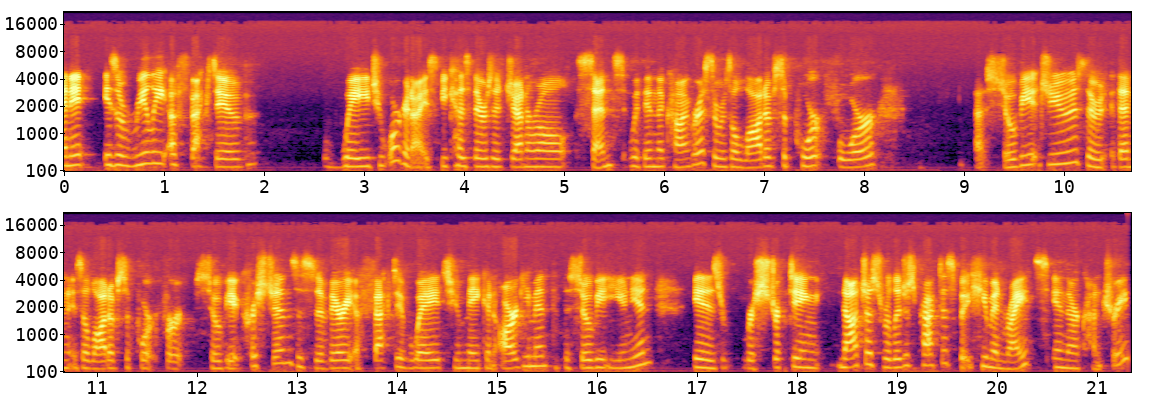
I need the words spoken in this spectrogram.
And it is a really effective way to organize because there's a general sense within the Congress. There was a lot of support for uh, Soviet Jews. There then is a lot of support for Soviet Christians. This is a very effective way to make an argument that the Soviet Union is restricting not just religious practice but human rights in their country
